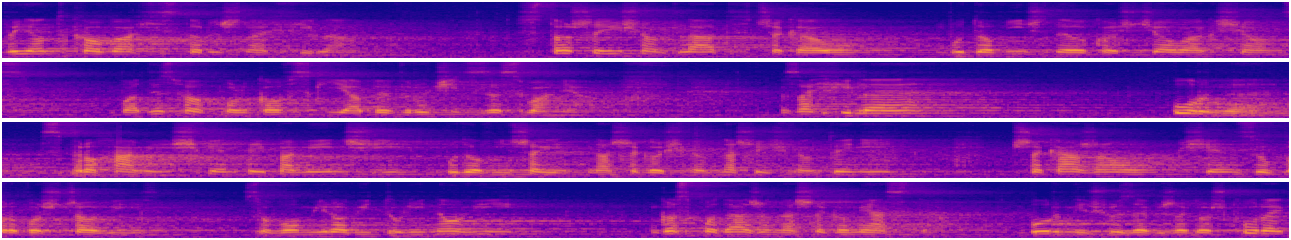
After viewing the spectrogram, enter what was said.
Wyjątkowa historyczna chwila. 160 lat czekał budowniczy kościoła ksiądz Władysław Polkowski, aby wrócić z zesłania. Za chwilę urnę z prochami świętej pamięci budowniczej naszego, naszej świątyni przekażą księdzu proboszczowi Sławomirowi Tulinowi, gospodarzu naszego miasta, burmistrz Józef Grzegorz Kurek,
